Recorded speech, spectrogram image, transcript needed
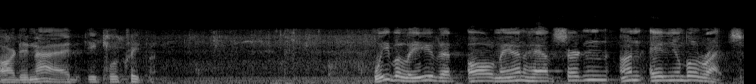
are denied equal treatment. We believe that all men have certain unalienable rights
